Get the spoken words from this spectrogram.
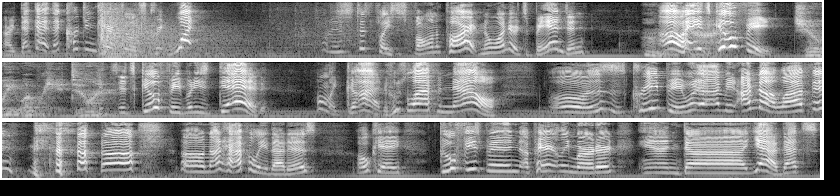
All right, that guy, that cartoon character looks creepy. What? What is this place is falling apart. No wonder it's abandoned. Oh, Oh, hey, it's Goofy. Joey, what were you doing? It's Goofy, but he's dead. Oh my God, who's laughing now? Oh, this is creepy. What? I mean, I'm not laughing. oh, not happily, that is. Okay, Goofy's been apparently murdered, and uh, yeah, that's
